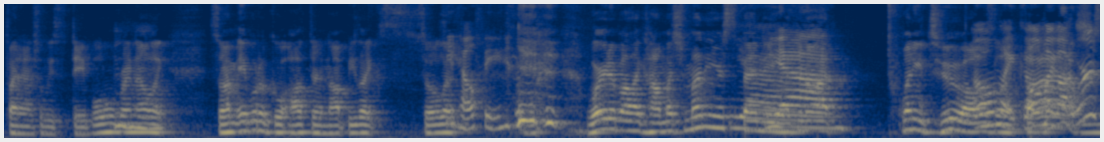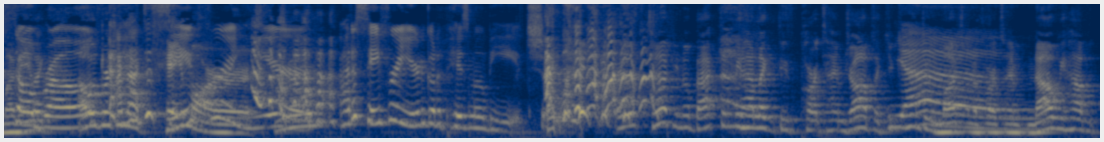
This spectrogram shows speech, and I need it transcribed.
financially stable right now, mm-hmm. like. So I'm able to go out there and not be like so Be like healthy. worried about like how much money you're spending. Yeah. Like, at 22, I was Oh my like, God. Oh my God, we're money. so like, broke. I was working I had at to save for a year. I had to save for a year to go to Pismo Beach. it was tough, you know. Back then we had like these part-time jobs. Like you can't do much on a part-time. Now we have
